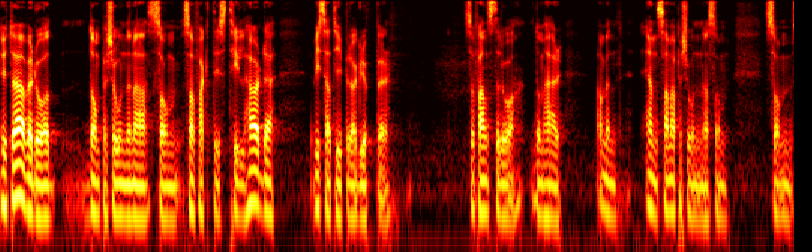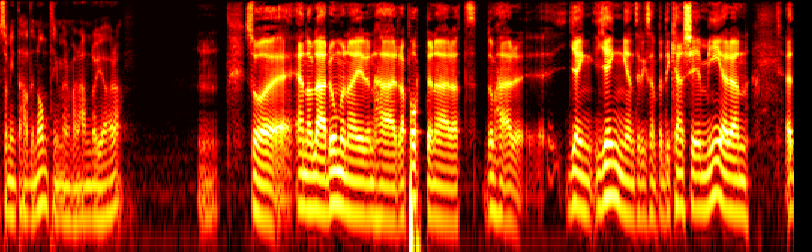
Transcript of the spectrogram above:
Utöver då de personerna som, som faktiskt tillhörde vissa typer av grupper så fanns det då de här ja, men, ensamma personerna som, som, som inte hade någonting med de här andra att göra. Mm. Så eh, en av lärdomarna i den här rapporten är att de här eh, gäng, gängen till exempel, det kanske är mer än eh,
